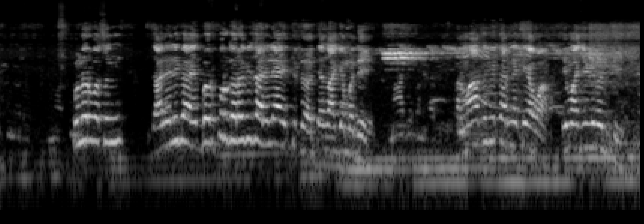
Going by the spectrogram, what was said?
पुनर्वसन झालेली बी आहेत भरपूर घरं बी झालेली आहेत तिथं त्या जागेमध्ये. पण आणि माझं बी करण्यात यावा ही माझी विनंती.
